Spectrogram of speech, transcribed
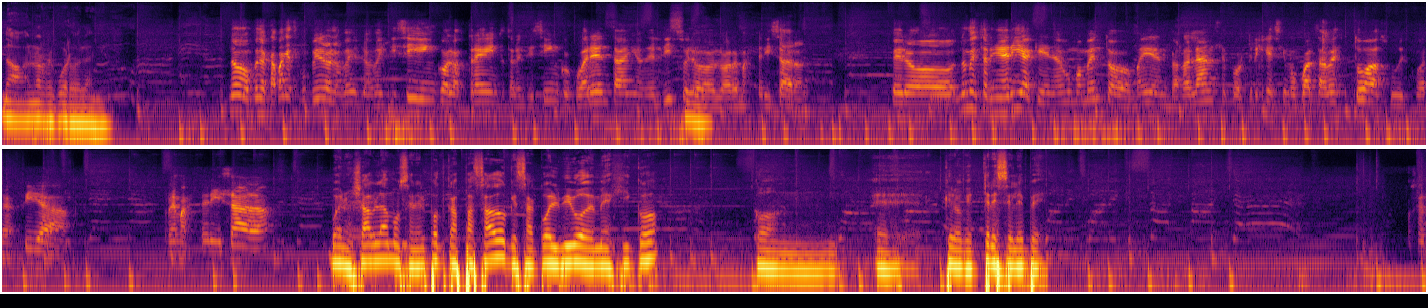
No, no recuerdo el año. No, bueno, capaz que se cumplieron los, los 25, los 30, 35, 40 años del disco y lo remasterizaron. Pero no me extrañaría que en algún momento Maiden relance por 34 vez toda su discografía remasterizada. Bueno, ya hablamos en el podcast pasado que sacó el Vivo de México con eh, creo que 3 LP. O sea,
